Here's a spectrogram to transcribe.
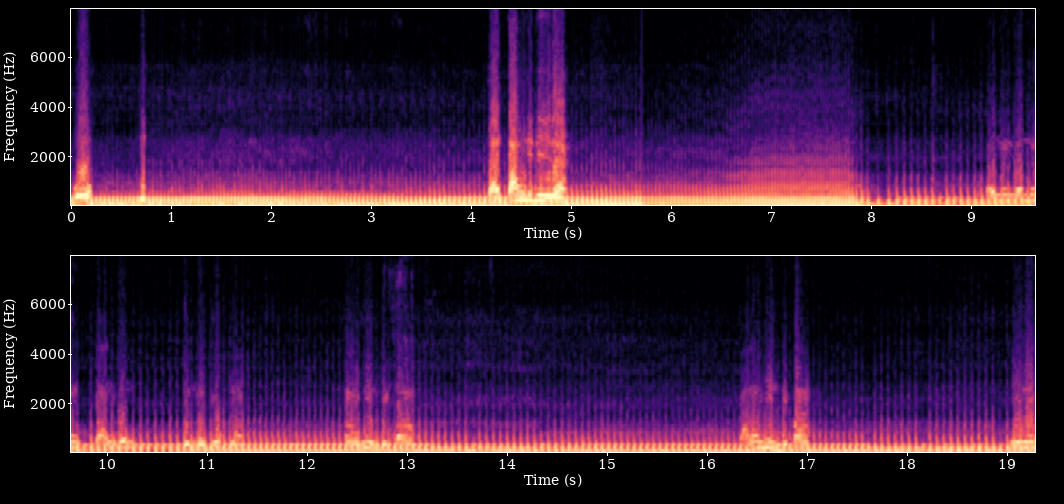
โอ้ แต่ดีนะแป๊บนึงแป๊บนึงจานเพิ่งดินมันยุบนะห้าหินดีกว่าจานเอาหินดีกว่านี่นี่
